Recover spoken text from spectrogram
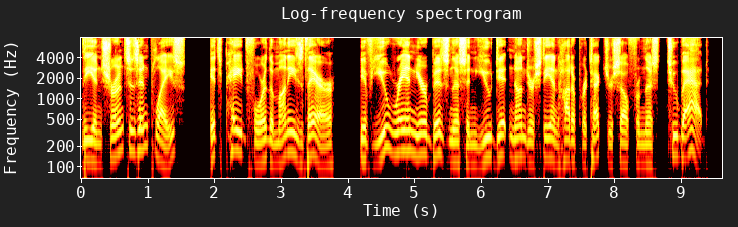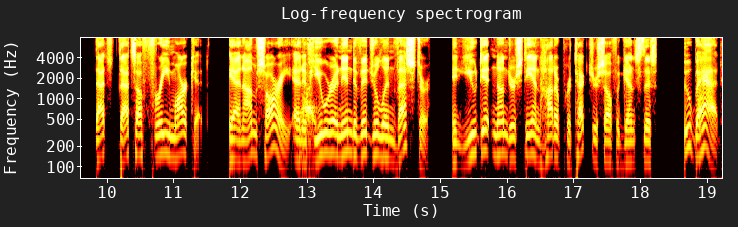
The insurance is in place. It's paid for. The money's there if you ran your business and you didn't understand how to protect yourself from this, too bad. That's that's a free market. And I'm sorry. And if you were an individual investor and you didn't understand how to protect yourself against this, too bad.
